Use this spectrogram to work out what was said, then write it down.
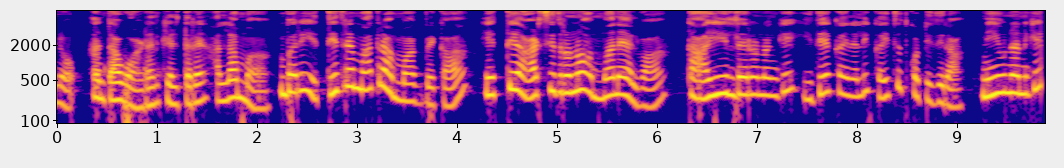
ಏನೋ? ಅಂತ ವಾರ್ಡನ್ ಕೇಳ್ತಾರೆ. ಅಲ್ಲಮ್ಮ, ಬರೀ ಎತ್ತಿದ್ರೆ ಮಾತ್ರ ಅಮ್ಮ ಆಗ್ಬೇಕಾ? ಎತ್ತಿ ಆಡ್ಸಿದ್ರು ಅಮ್ಮನೇ ಅಲ್ವಾ? ತಾಯಿ ಇಲ್ದಿರೋ ನಂಗೆ ಇದೇ ಕೈನಲ್ಲಿ ಕೈ ತುತ್ ಕೊಟ್ಟಿದ್ದೀರಾ? ನೀವು ನನಗೆ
